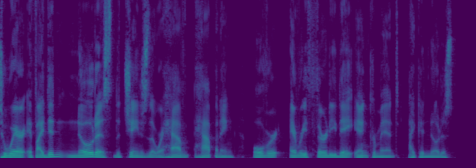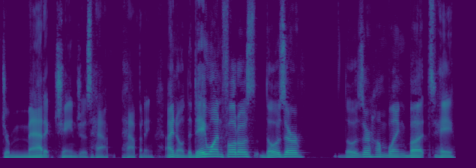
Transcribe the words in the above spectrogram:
to where if I didn't notice the changes that were have, happening, over every 30 day increment, I could notice dramatic changes hap- happening. I know the day one photos, those are those are humbling, but hey,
